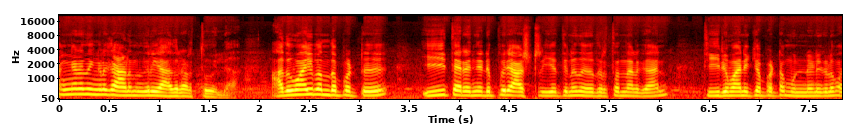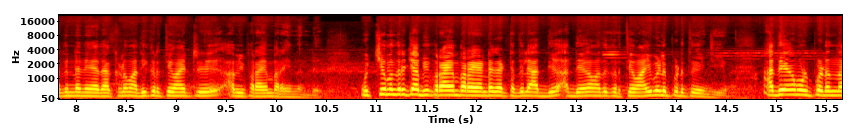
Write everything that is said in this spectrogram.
അങ്ങനെ നിങ്ങൾ കാണുന്നതിൽ യാതൊരു അർത്ഥവുമില്ല. അതുമായി ബന്ധപ്പെട്ട് ഈ തെരഞ്ഞെടുപ്പ് രാഷ്ട്രീയത്തിന് നേതൃത്വം നൽകാൻ തീരുമാനിക്കപ്പെട്ട മുന്നണികളും അതിന്റെ നേതാക്കളും അതികൃത്യമായിട്ട് അഭിപ്രായം പറയുന്നുണ്ട്. മുഖ്യമന്ത്രിക്ക് അഭിപ്രായം പറയേണ്ട ഘട്ടത്തിൽ അദ്ദേഹം അത് കൃത്യമായി വെളിപ്പെടുത്തുകയും ചെയ്യും. അദ്ദേഹം ഉൾപ്പെടുന്ന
